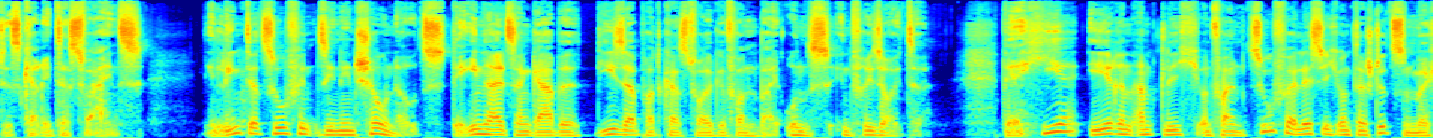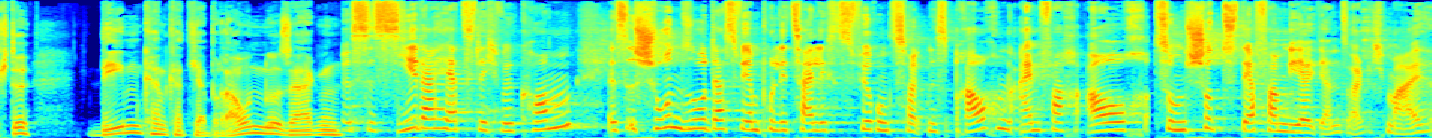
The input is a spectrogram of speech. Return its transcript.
des Caritas-Vereins. Den Link dazu finden Sie in den Show Notes, der Inhaltsangabe dieser Podcast-Folge von bei uns in Friseute. Wer hier ehrenamtlich und vor allem zuverlässig unterstützen möchte, dem kann Katja Braun nur sagen, es ist jeder herzlich willkommen. Es ist schon so, dass wir ein polizeiliches Führungszeugnis brauchen, einfach auch zum Schutz der Familien, sage ich mal.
